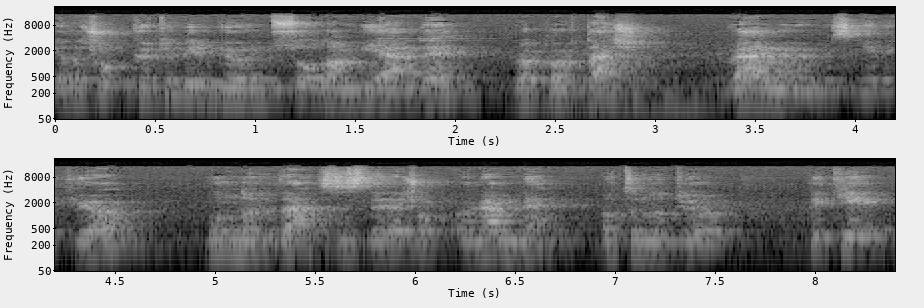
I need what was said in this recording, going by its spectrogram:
ya da çok kötü bir görüntüsü olan bir yerde röportaj vermememiz gerekiyor. Bunları da sizlere çok önemli hatırlatıyorum. Peki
